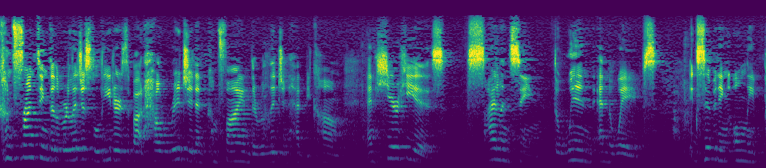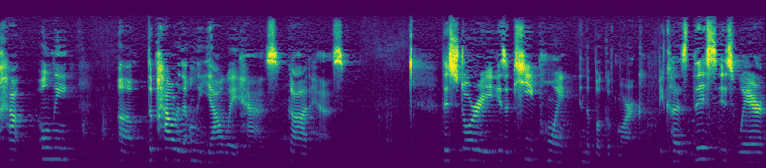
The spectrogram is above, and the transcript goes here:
confronting the religious leaders about how rigid and confined their religion had become. And here he is, silencing the wind and the waves, exhibiting only, only uh, the power that only Yahweh has, God has. This story is a key point in the book of Mark because this is where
